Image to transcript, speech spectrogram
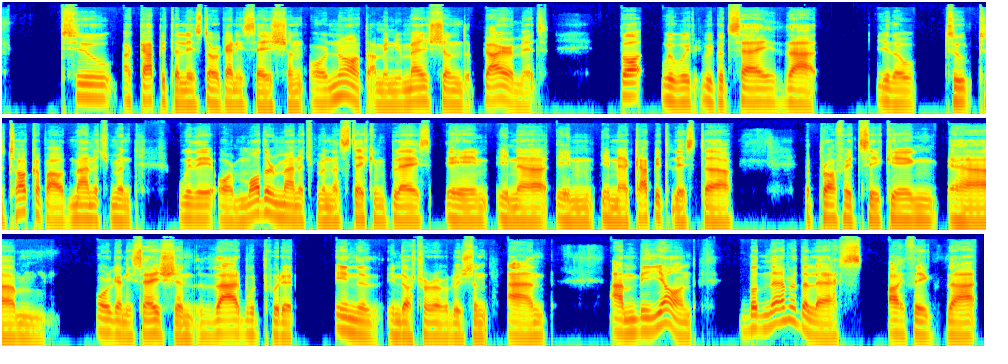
to a capitalist organization or not. I mean you mentioned the pyramid but we would we could say that you know, to to talk about management with it or modern management that's taking place in in a in in a capitalist uh, profit seeking um, organization that would put it in the industrial revolution and and beyond. But nevertheless i think that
